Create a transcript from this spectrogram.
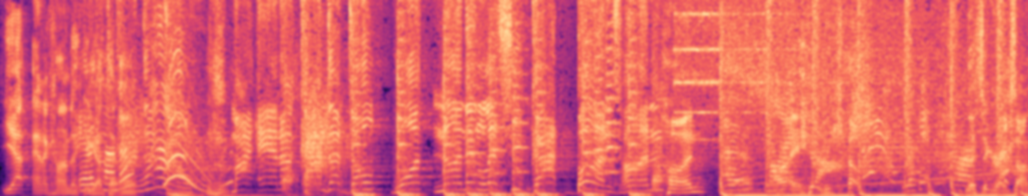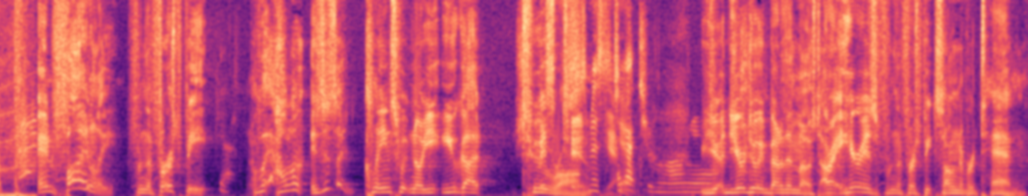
Yeah, Anaconda. You got Anaconda. that right. My anaconda don't want none unless you got buns, hun. Hun. All right, here we go. Look at her. That's a great song. And finally, from the first beat. Yes. Wait, hold on. Is this a clean sweep? No, you, you got two missed wrong. two. Missed Yeah. I two. got two wrong. Yeah. You're, you're doing better than most. All right, here is from the first beat song number 10.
